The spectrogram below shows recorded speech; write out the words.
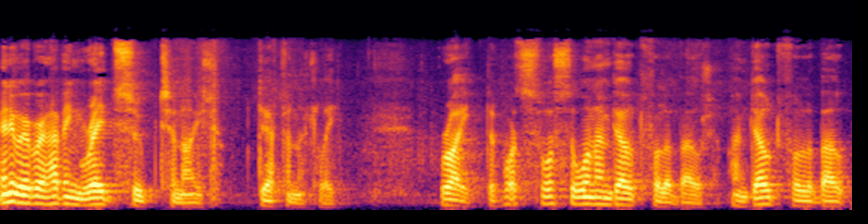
Anyway, we're having red soup tonight, definitely. Right, what's, what's the one I'm doubtful about? I'm doubtful about,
